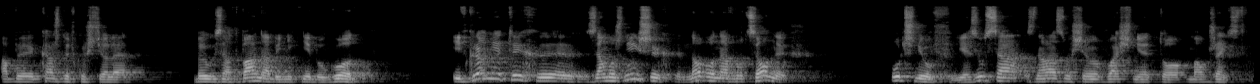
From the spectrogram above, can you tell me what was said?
aby każdy w kościele był zadbany, aby nikt nie był głodny. I w gronie tych e, zamożniejszych, nowo nawróconych uczniów Jezusa znalazło się właśnie to małżeństwo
